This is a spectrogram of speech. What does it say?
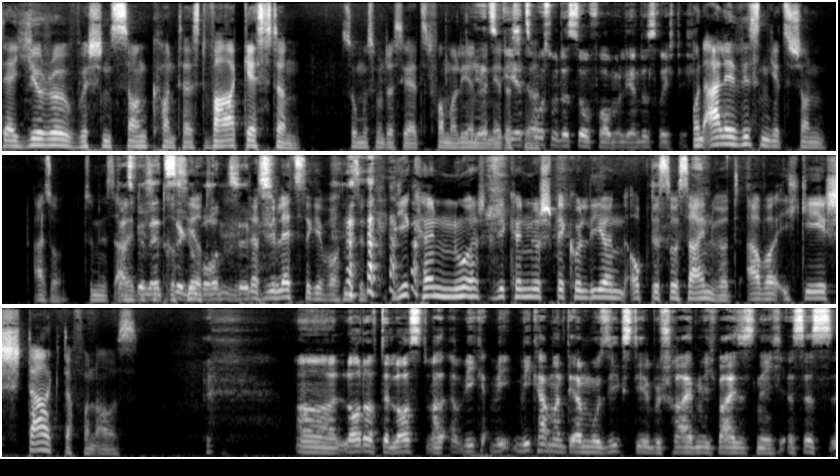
Der Eurovision Song Contest war gestern. So muss man das ja jetzt formulieren, jetzt, wenn ihr das jetzt hört. Jetzt muss man das so formulieren, das ist richtig. Und alle wissen jetzt schon, also zumindest dass alle, die es interessiert, dass wir Letzte geworden sind. wir können nur, wir können nur spekulieren, ob das so sein wird, aber ich gehe stark davon aus. Uh, Lord of the Lost, wie, wie, wie kann man deren Musikstil beschreiben? Ich weiß es nicht. Es ist,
